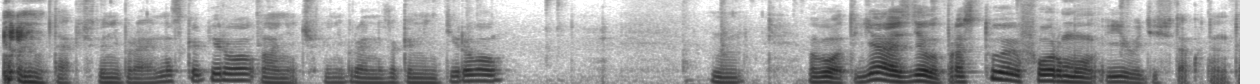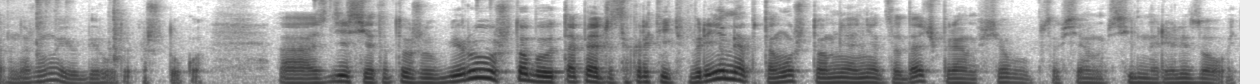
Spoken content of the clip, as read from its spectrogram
так, что-то неправильно скопировал. А, нет, что-то неправильно закомментировал. Вот, я сделаю простую форму и вот здесь вот так вот Enter нажму и уберу вот эту штуку. А, здесь я это тоже уберу, чтобы вот опять же сократить время, потому что у меня нет задач прям все совсем сильно реализовывать.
